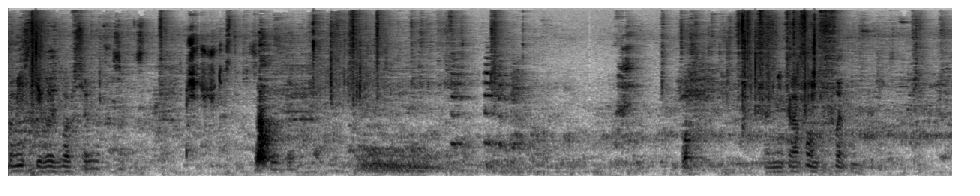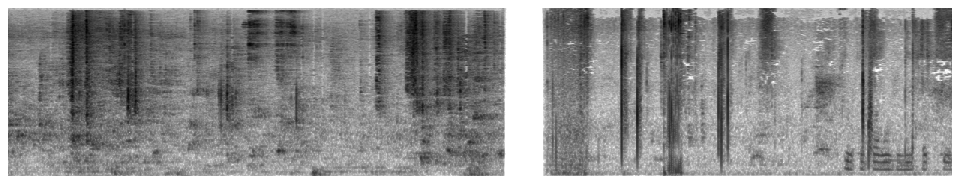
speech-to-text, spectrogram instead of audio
Поместилось бы все. Вообще чуть-чуть осталось. Микрофон в этом. Вот это уже не совсем.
